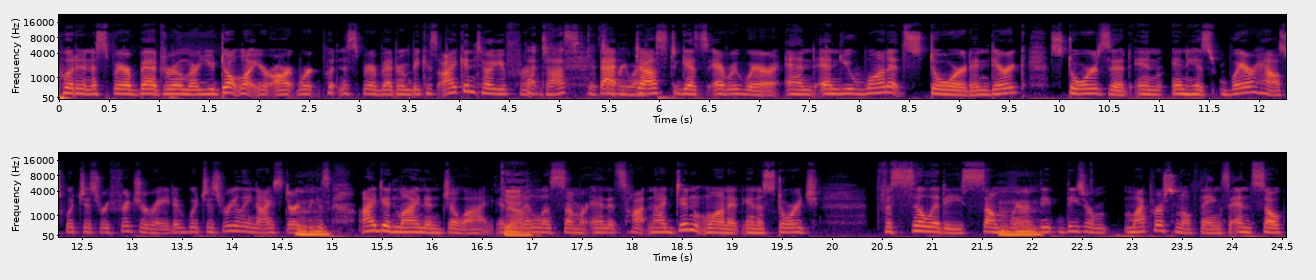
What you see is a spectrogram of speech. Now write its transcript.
put in a spare bedroom or you don't want your artwork put in a spare bedroom because I can tell you for That dust gets that everywhere. dust gets everywhere and and you want it stored and Derek stores it in in his warehouse which is refrigerated, which is really nice, Derek, because I did mine in July in Yeah. the middle of summer and it's hot, and I didn't want it in a storage facility somewhere. The, these are my personal things. And so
